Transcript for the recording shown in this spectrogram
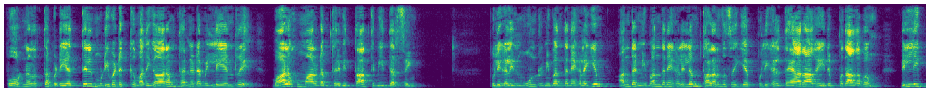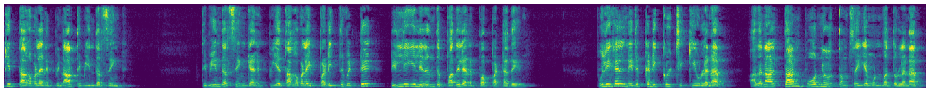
போர் நிறுத்த விடயத்தில் முடிவெடுக்கும் அதிகாரம் தன்னிடமில்லை என்று பாலகுமாரிடம் தெரிவித்தார் திபீந்தர் சிங். புலிகளின் மூன்று நிபந்தனைகளையும் அந்த நிபந்தனைகளிலும் தளர்வு செய்ய புலிகள் தயாராக இருப்பதாகவும் டில்லிக்கு தகவல் அனுப்பினார் திபீந்தர் சிங். திபீந்தர் சிங் அனுப்பிய தகவலை படித்துவிட்டு டில்லியில் இருந்து பதில் அனுப்பப்பட்டது. புலிகள் நெருக்கடிக்குள் சிக்கியுள்ளனர். அதனால்தான் போர் நிறுத்தம் செய்ய முன்வந்துள்ளனர்.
